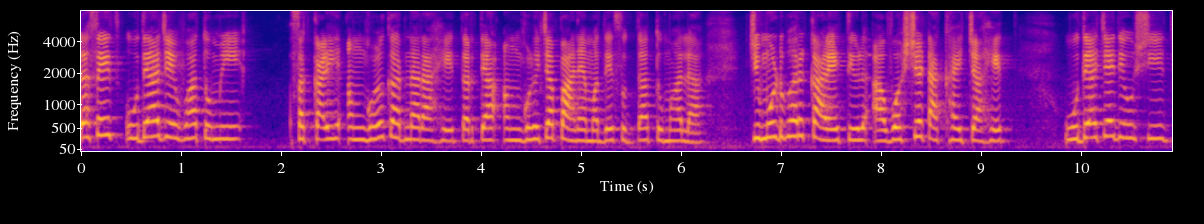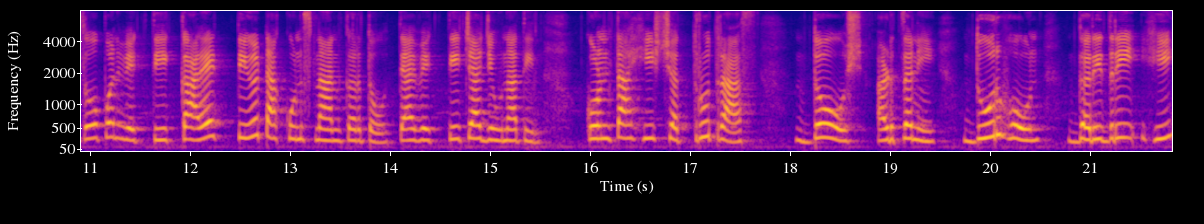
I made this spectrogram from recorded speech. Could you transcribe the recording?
तसेच उद्या जेव्हा तुम्ही सकाळी आंघोळ करणार आहे तर त्या आंघोळीच्या पाण्यामध्ये सुद्धा तुम्हाला चिमूटभर काळे तीळ अवश्य टाकायचे आहेत. उद्याच्या दिवशी जो पण व्यक्ती काळे तीळ टाकून स्नान करतो त्या व्यक्तीच्या जीवनातील कोणताही शत्रू त्रास दोष अडचणी दूर होऊन दरिद्री ही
